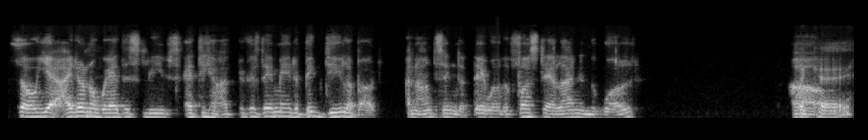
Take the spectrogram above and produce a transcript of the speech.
so yeah, I don't know where this leaves Etihad because they made a big deal about announcing that they were the first airline in the world um, Okay.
